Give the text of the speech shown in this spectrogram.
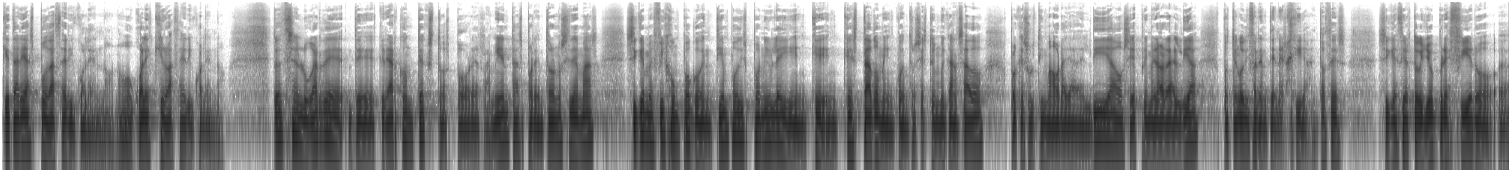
qué tareas puedo hacer y cuáles no, ¿no? O cuáles quiero hacer y cuáles no. Entonces, en lugar de, crear contextos por herramientas, por entornos y demás, sí que me fijo un poco en tiempo disponible y en qué, en qué estado me encuentro. Si estoy muy cansado porque es última hora ya del día o si es primera hora del día, pues tengo diferente energía. Entonces, sí que es cierto que yo prefiero eh,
